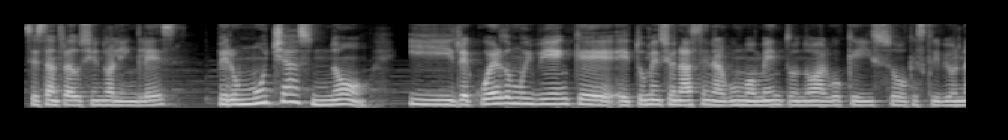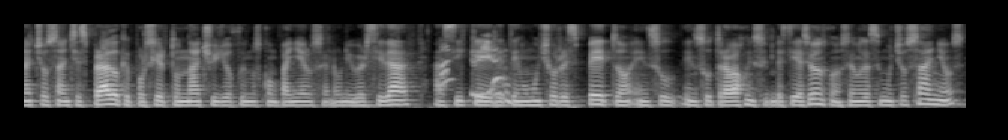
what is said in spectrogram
se están traduciendo al inglés, pero muchas no. Y recuerdo muy bien que eh, tú mencionaste en algún momento, ¿no? Algo que hizo, que escribió Nacho Sánchez Prado, que por cierto Nacho y yo fuimos compañeros en la universidad, así que le tengo mucho respeto en su, en su trabajo, en su investigación, nos conocemos hace muchos años.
